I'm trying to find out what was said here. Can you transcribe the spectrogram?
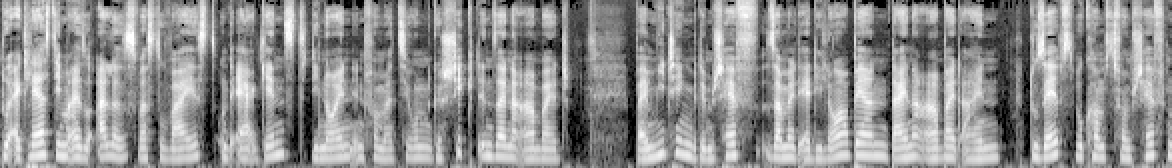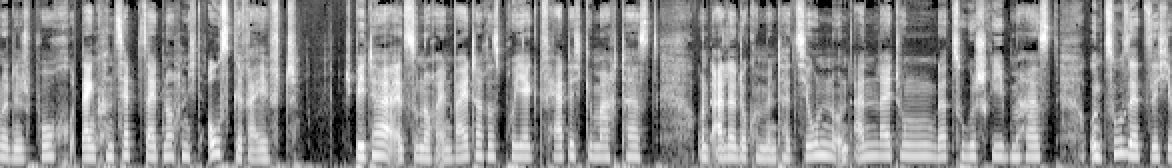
Du erklärst ihm also alles, was du weißt, und er ergänzt die neuen Informationen geschickt in seiner Arbeit. Beim Meeting mit dem Chef sammelt er die Lorbeeren deiner Arbeit ein. Du selbst bekommst vom Chef nur den Spruch, dein Konzept sei noch nicht ausgereift. Später, als du noch ein weiteres Projekt fertig gemacht hast und alle Dokumentationen und Anleitungen dazu geschrieben hast und zusätzlich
